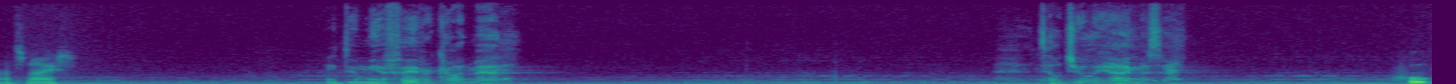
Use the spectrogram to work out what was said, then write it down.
That's nice. You do me a favor, con man. Tell Julie I miss her. Who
